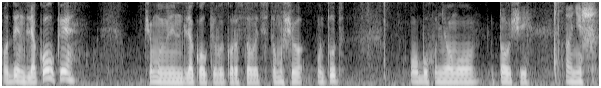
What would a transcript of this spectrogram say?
Один для колки. Чому він для колки використовується? Тому що тут обух у ньому товщий, аніж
